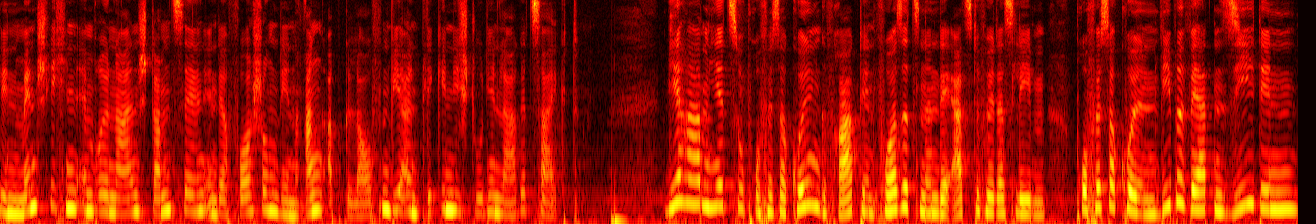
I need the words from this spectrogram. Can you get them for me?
den menschlichen embryonalen Stammzellen in der Forschung den Rang abgelaufen, wie ein Blick in die Studienlage zeigt. Wir haben hierzu Professor Kullen gefragt, den Vorsitzenden der Ärzte für das Leben. Professor Kullen, wie bewerten Sie den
